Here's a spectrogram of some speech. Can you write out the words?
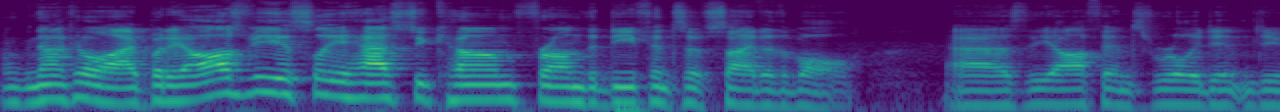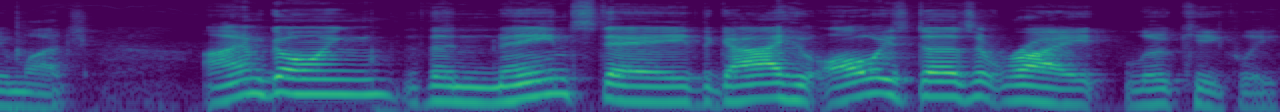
I'm not gonna lie, but it obviously has to come from the defensive side of the ball, as the offense really didn't do much. I'm going the mainstay, the guy who always does it right, Luke Kuechly.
